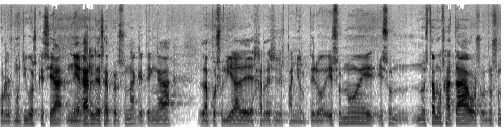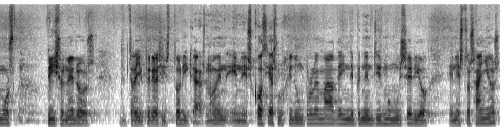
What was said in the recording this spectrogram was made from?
por los motivos que sea, negarle a esa persona que tenga la posibilidad de dejar de ser español. Pero eso no, es, eso no estamos atados o no somos prisioneros de trayectorias históricas. ¿no? En, en, Escocia ha surgido un problema de independentismo muy serio en estos años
